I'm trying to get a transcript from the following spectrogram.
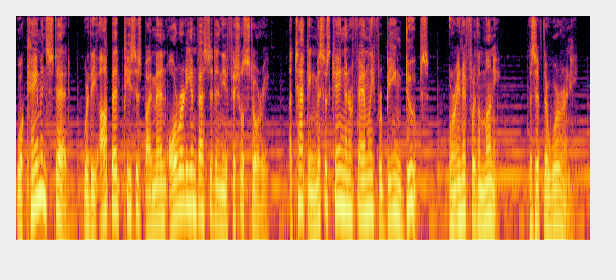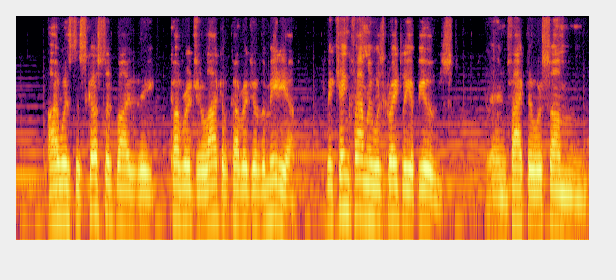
What came instead were the op ed pieces by men already invested in the official story, attacking Mrs. King and her family for being dupes or in it for the money, as if there were any. I was disgusted by the coverage or lack of coverage of the media. The King family was greatly abused. In fact, there were some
